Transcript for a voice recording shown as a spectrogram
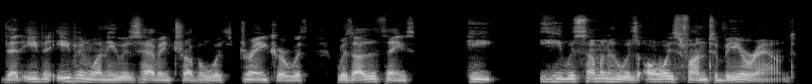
that even even when he was having trouble with drink or with with other things, he he was someone who was always fun to be around.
